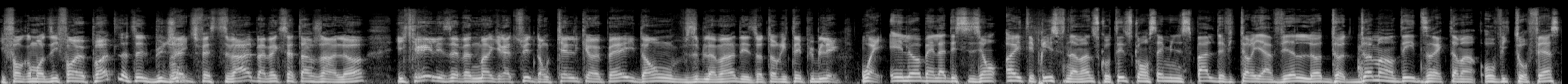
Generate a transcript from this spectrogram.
ils font, comme on dit, ils font un pot, là, tu sais, le budget Oui. du festival, puis avec cet argent-là, ils créent les événements gratuits. Donc, quelqu'un paye, dont, visiblement, des autorités publiques. Oui, et là, ben, la décision a été prise finalement du côté du conseil municipal de Victoriaville là, de demander directement au VictoFest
